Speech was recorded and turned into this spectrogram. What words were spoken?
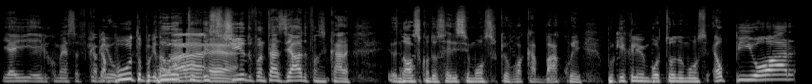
E aí ele começa a ficar Fica meio puto porque tá puto, lá, é. vestido, fantasiado, falando assim, cara, eu- nossa, quando eu sair desse monstro que eu vou acabar com ele. Por que, que ele me botou no monstro? É o pior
